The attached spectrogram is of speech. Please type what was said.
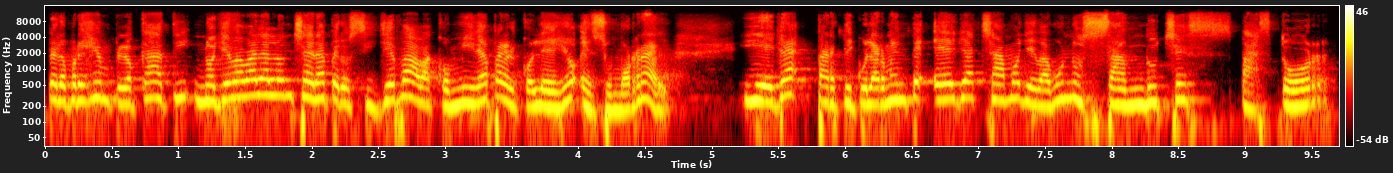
Pero, por ejemplo, Katy no llevaba la lonchera, pero sí llevaba comida para el colegio en su morral. Y ella, particularmente ella, chamo, llevaba unos sándwiches, pastor,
